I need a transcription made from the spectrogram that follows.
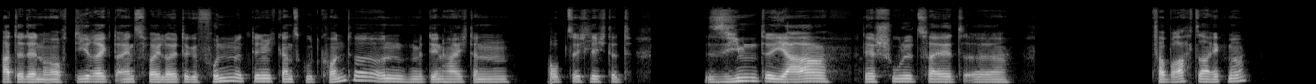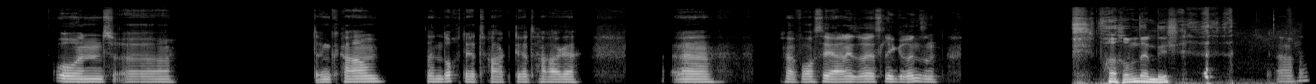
Hatte dann auch direkt ein, zwei Leute gefunden, mit denen ich ganz gut konnte und mit denen habe ich dann hauptsächlich das siebte Jahr der Schulzeit äh, verbracht, sag ich mal. Und äh, dann kam dann doch der Tag der Tage. Äh, da brauchst du ja nicht so hässlich grinsen. Warum denn nicht? Aha.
